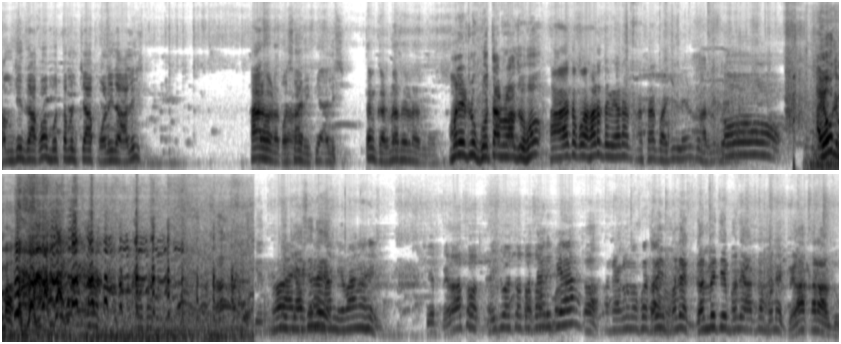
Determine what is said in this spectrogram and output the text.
સમજીને રાખો હું તમને ચા પાણીને આલીશ. હાર હળ તો. પચાસ રૂપિયા આલીશ. તમે ઘરના થોડા. મને એટલું ગોતારું રાજો હો. હા તો કોઈ હળ તમે હેડા. આ શાકભાજી લે આ આયો રે માં? લેવાનો છે. ભેળા તો થઈ ગયો તો તો રૂપિયા? મને ગમે તે મને આજના મને ભેળા કરાવજો.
